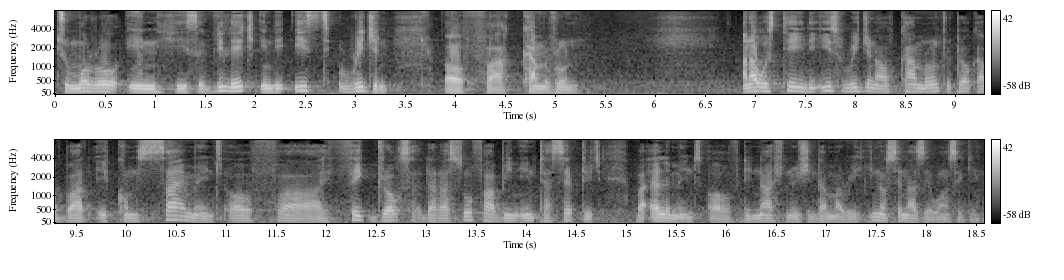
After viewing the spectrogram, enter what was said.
tomorrow in his village in the east region of uh, Cameroon. And I will stay in the east region of Cameroon to talk about a consignment of uh, fake drugs that has so far been intercepted by elements of the National Gendarmerie. Innocent Aze once again.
